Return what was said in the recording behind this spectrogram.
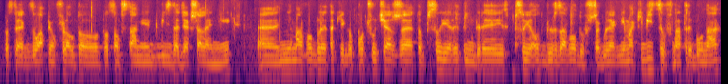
Po prostu jak złapią flow, to, to są w stanie gwizdać jak szaleni. Nie ma w ogóle takiego poczucia, że to psuje rytm gry, psuje odbiór zawodów, szczególnie jak nie ma kibiców na trybunach.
